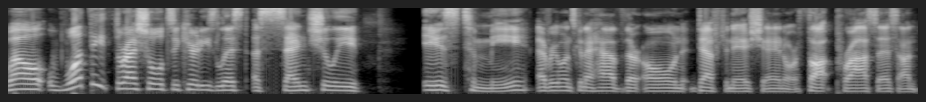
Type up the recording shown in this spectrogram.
Well, what the threshold securities list essentially is to me, everyone's going to have their own definition or thought process on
